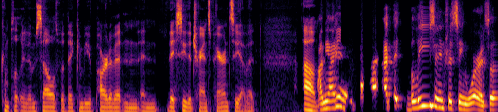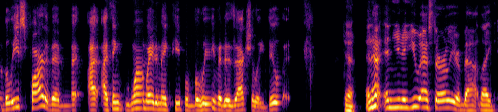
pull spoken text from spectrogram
completely themselves, but they can be a part of it, and and they see the transparency of it. Um, I mean, I, I think belief's an interesting word. So belief's part of it, but I, I think one way to make people believe it is actually do it. Yeah, and and you know, you asked earlier about like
